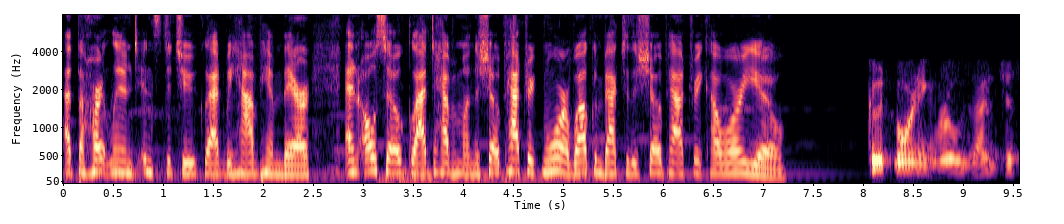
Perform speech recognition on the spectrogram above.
at the Heartland Institute. Glad we have him there. And also glad to have him on the show. Patrick Moore, welcome back to the show, Patrick. How are you? Good morning, Rose. I'm just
